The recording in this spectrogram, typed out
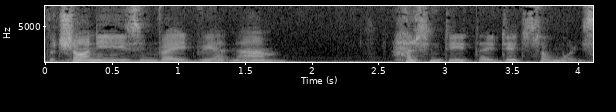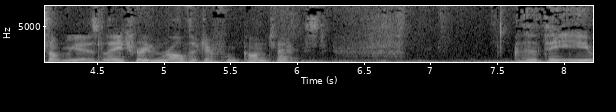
The Chinese invade Vietnam, as indeed they did some some years later in rather different context. The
